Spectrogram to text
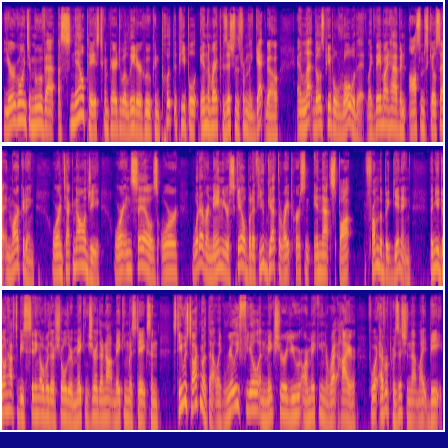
you're going to move at a snail pace compared to a leader who can put the people in the right positions from the get go and let those people roll with it. Like they might have an awesome skill set in marketing or in technology or in sales or whatever, name your skill. But if you get the right person in that spot from the beginning, then you don't have to be sitting over their shoulder making sure they're not making mistakes. And Steve was talking about that. Like, really feel and make sure you are making the right hire for whatever position that might be.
